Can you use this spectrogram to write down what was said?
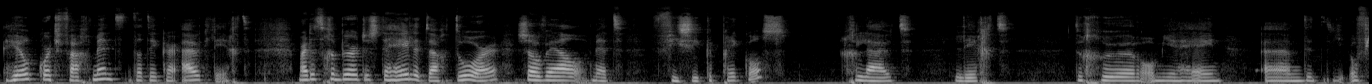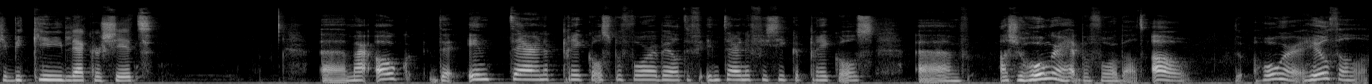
heel kort fragment dat ik eruit licht. Maar dat gebeurt dus de hele dag door, zowel met fysieke prikkels, geluid, licht, de geuren om je heen, um, of je bikini lekker zit. Uh, maar ook de interne prikkels, bijvoorbeeld, de interne fysieke prikkels. Um, als je honger hebt, bijvoorbeeld. Oh, de honger. Heel veel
